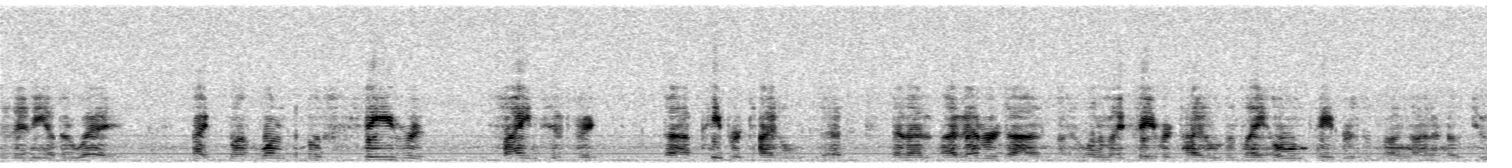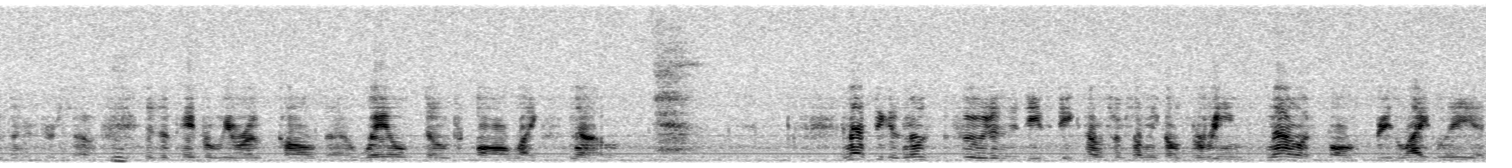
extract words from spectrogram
it any other way. In fact, my- one of the most favorite scientific uh, paper titles that, that I've, I've ever done, one of my favorite titles of my own papers among, I don't know, 200 or so, is a paper we wrote called uh, Whales Don't Fall Like Snow. And that's because most of the food in the deep sea comes from something called marine snow. It falls very lightly and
